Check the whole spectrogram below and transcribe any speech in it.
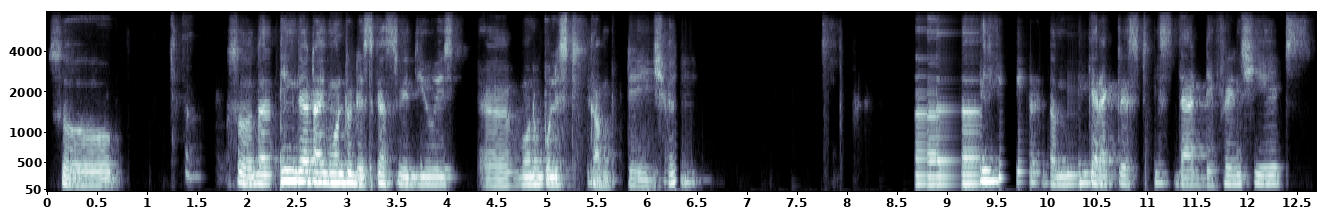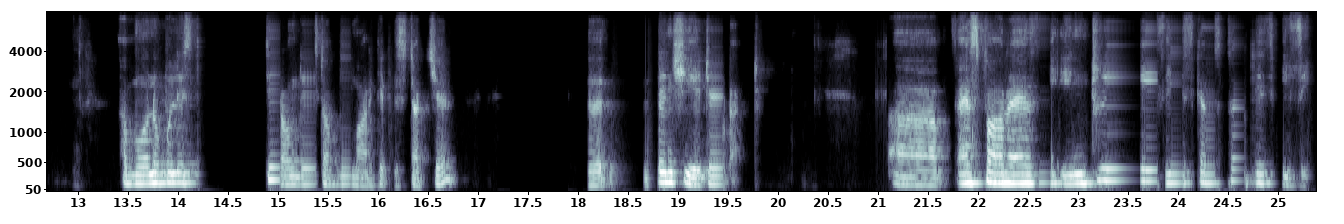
So, so the thing that I want to discuss with you is uh, monopolistic competition. Uh, the main characteristics that differentiates a monopolist from the rest of the market structure, the differentiated product. Uh, as far as the entry is concerned, it is easy.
